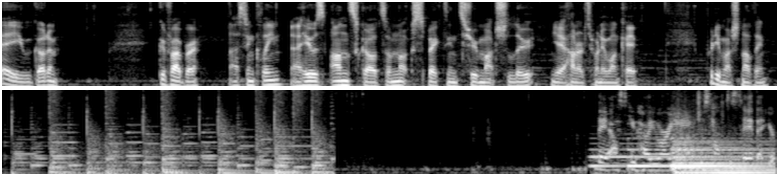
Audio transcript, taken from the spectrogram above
Hey, we got him. Good fight, bro. Nice and clean. Uh, he was unscarred, so I'm not expecting too much loot. Yeah, 121k. Pretty much nothing. They ask you how you are, you just have to say that you're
